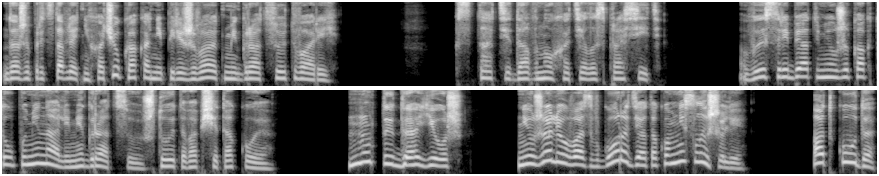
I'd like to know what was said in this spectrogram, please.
Даже представлять не хочу, как они переживают миграцию тварей. Кстати, давно хотела спросить, вы с ребятами уже как-то упоминали миграцию. Что это вообще такое? Ну ты даешь. Неужели у вас в городе о таком не слышали? Откуда?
